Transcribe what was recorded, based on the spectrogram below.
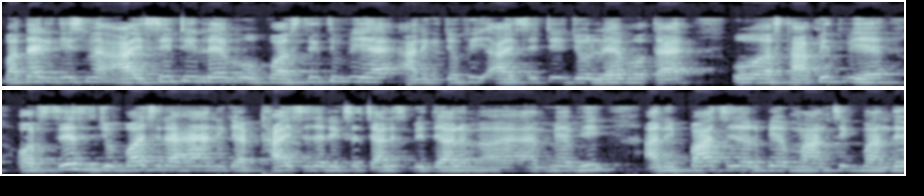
बताया कि जिसमें आईसीटी लैब उपस्थित भी है, यानी कि जो भी आईसीटी जो लैब होता है, वो स्थापित भी है, और शेष जो बच रहा है, यानी कि अट्ठाईस हज़ार एक सौ चालीस विद्यालय में भी, यानी पाँच हज़ार रुपया मानसिक मानदेय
